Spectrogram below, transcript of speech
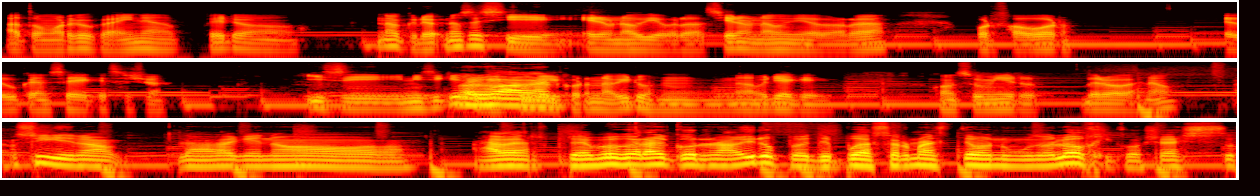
a tomar cocaína, pero no creo, no sé si era un audio verdad. Si era un audio verdad, por favor, edúquense, qué sé yo. Y si ni siquiera No que el coronavirus, no, habría que consumir drogas, ¿no? Sí, no, la verdad que no. A ver, te puede curar el coronavirus, pero te puede hacer mal el sistema inmunológico. Ya eso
